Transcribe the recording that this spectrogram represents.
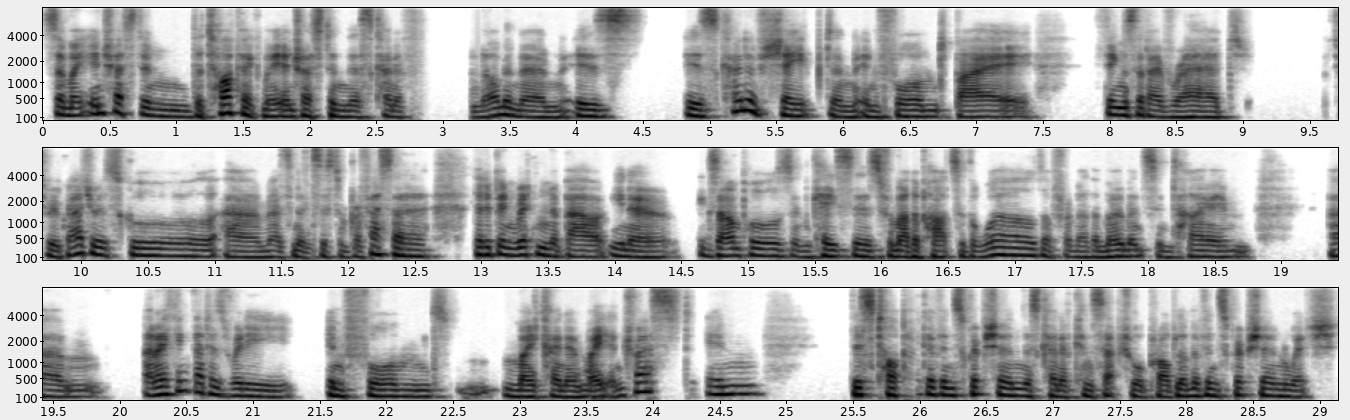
So my interest in the topic, my interest in this kind of phenomenon is is kind of shaped and informed by things that I've read through graduate school um, as an assistant professor that have been written about, you know, examples and cases from other parts of the world or from other moments in time. Um, and I think that has really informed my kind of my interest in this topic of inscription, this kind of conceptual problem of inscription, which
